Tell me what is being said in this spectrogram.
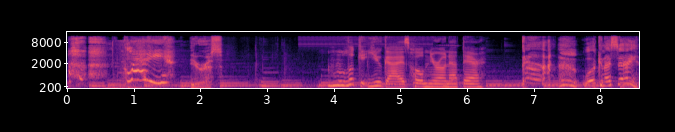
Gladdy! Iris, Look at you guys holding your own out there. What can I say?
